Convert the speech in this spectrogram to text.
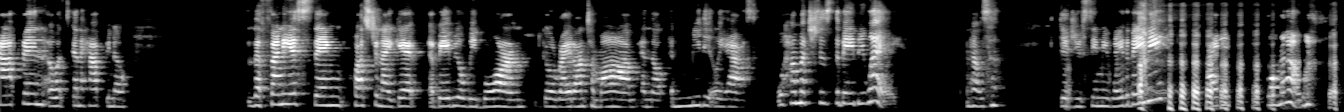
happen. Oh, it's going to happen. You know, the funniest thing question I get a baby will be born, go right on to mom, and they'll immediately ask, Well, how much does the baby weigh? And I was, Did you see me weigh the baby? I don't know.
